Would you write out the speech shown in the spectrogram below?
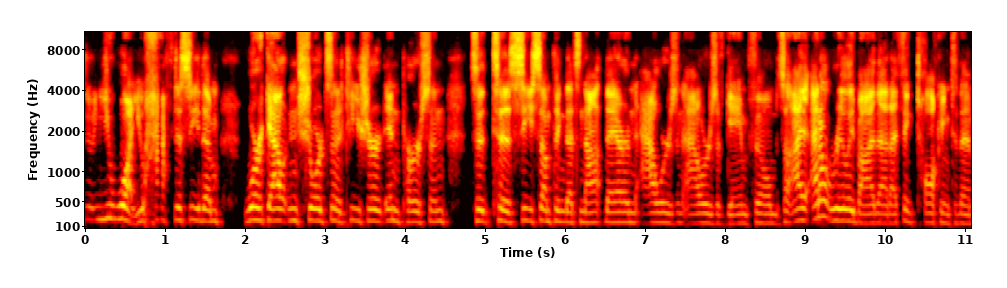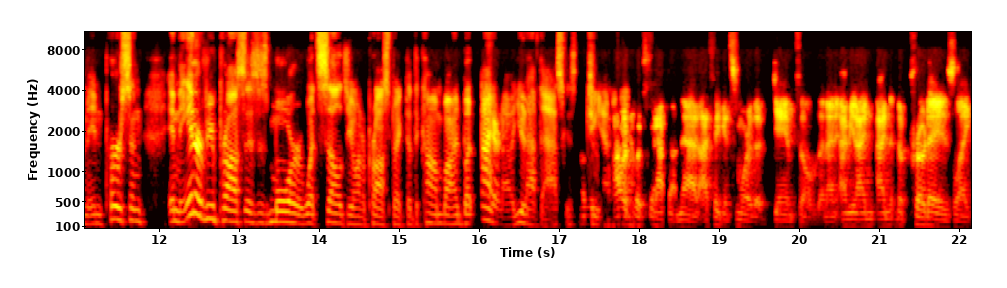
you what? You have to see them work out in shorts and a t-shirt in person to to see something that's not there and hours and hours of game film. So I, I don't really buy that. I think talking to them in person in the interview process is more what sells you on a prospect at the combine. But I don't know. You'd have to ask his GM. I would push back on that. I think it's more the game film than I, I mean I, I the pro day is like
